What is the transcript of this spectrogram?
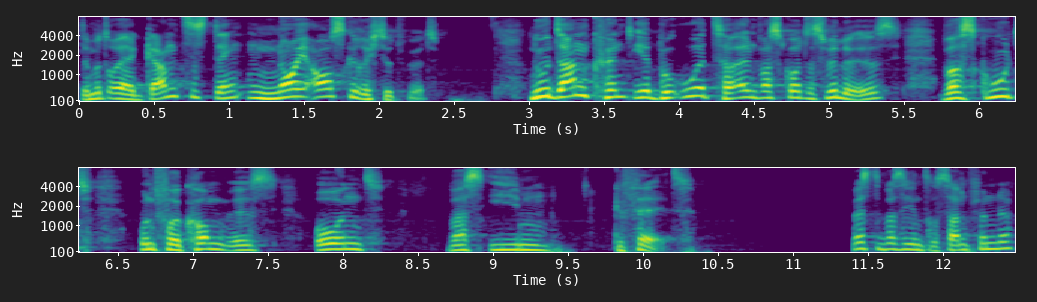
damit euer ganzes Denken neu ausgerichtet wird. Nur dann könnt ihr beurteilen, was Gottes Wille ist, was gut und vollkommen ist und was ihm gefällt. Weißt du, was ich interessant finde?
